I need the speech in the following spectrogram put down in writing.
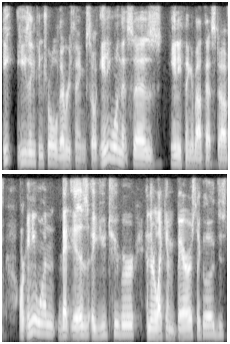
he he's in control of everything. So anyone that says anything about that stuff, or anyone that is a YouTuber and they're like embarrassed, like oh just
